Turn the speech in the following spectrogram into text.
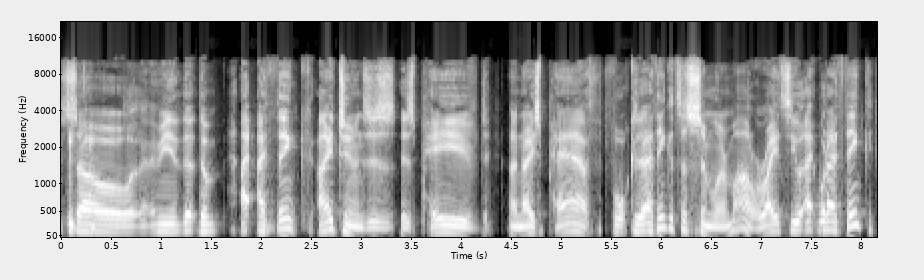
so, I mean, the, the I, I, think iTunes is, is paved a nice path for, because I think it's a similar model, right? See, I, what I think,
